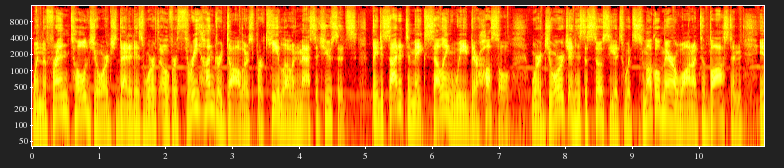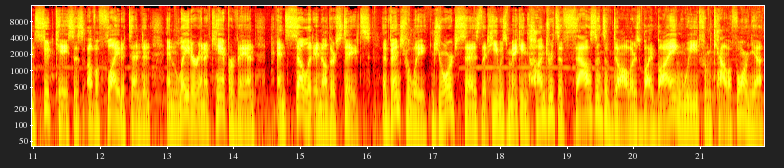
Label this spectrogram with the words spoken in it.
when the friend told George that it is worth over $300 per kilo in Massachusetts. They decided to make selling weed their hustle, where George and his associates would smuggle marijuana to Boston in suitcases of a flight attendant and later in a camper van and sell it in other states. Eventually, George says that he was making hundreds of thousands of dollars by buying weed from California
